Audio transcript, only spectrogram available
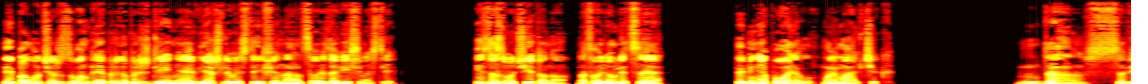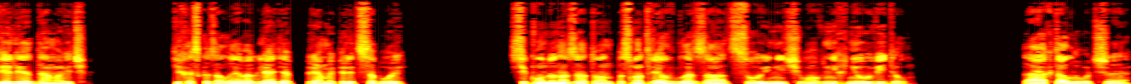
ты получишь звонкое предупреждение о вежливости и финансовой зависимости и зазвучит оно на твоем лице. Ты меня понял, мой мальчик? — Да, Савелий Адамович, — тихо сказал Эва, глядя прямо перед собой. Секунду назад он посмотрел в глаза отцу и ничего в них не увидел. — Так-то лучше.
